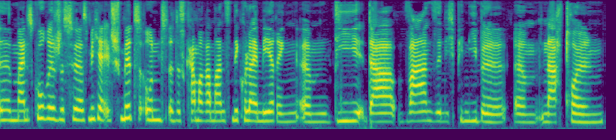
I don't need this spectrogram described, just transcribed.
äh, meines Co-Regisseurs Michael Schmidt und äh, des Kameramanns Nikolai Mehring, ähm, die da wahnsinnig penibel ähm, nach tollen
